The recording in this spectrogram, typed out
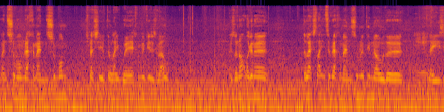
when someone recommends someone, especially if they're like working with you as well, because they're not gonna. They're less likely to recommend someone if they know they're Yeah. lazy.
